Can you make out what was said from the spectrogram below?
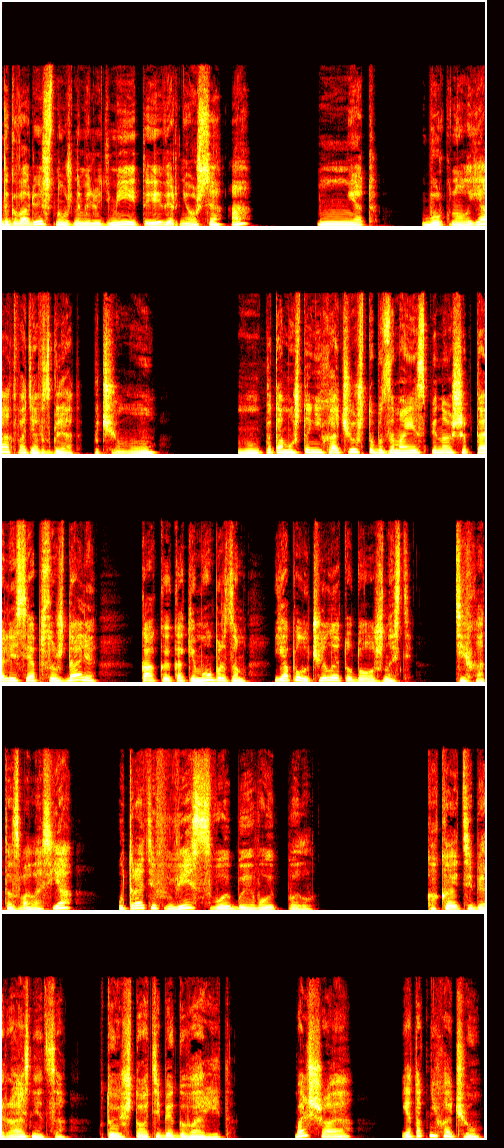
Договорюсь с нужными людьми, и ты вернешься, а?» «Нет», — буркнула я, отводя взгляд. «Почему?» «Потому что не хочу, чтобы за моей спиной шептались и обсуждали, как и каким образом я получила эту должность», — тихо отозвалась я, утратив весь свой боевой пыл. «Какая тебе разница?» кто и что о тебе говорит. Большая. Я так не хочу.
